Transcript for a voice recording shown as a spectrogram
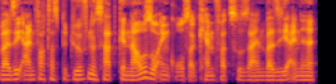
weil sie einfach das Bedürfnis hat, genauso ein großer Kämpfer zu sein, weil sie eine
